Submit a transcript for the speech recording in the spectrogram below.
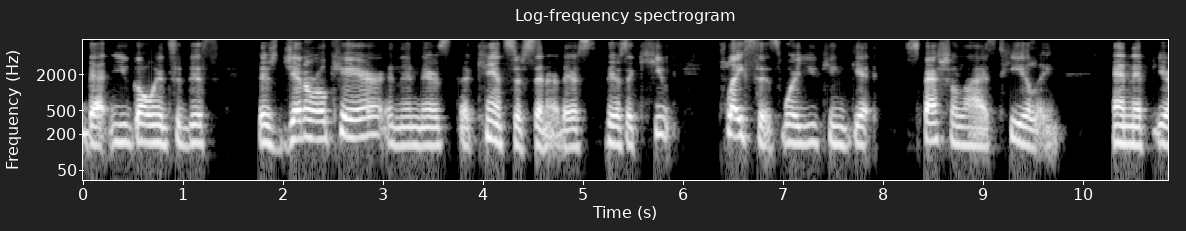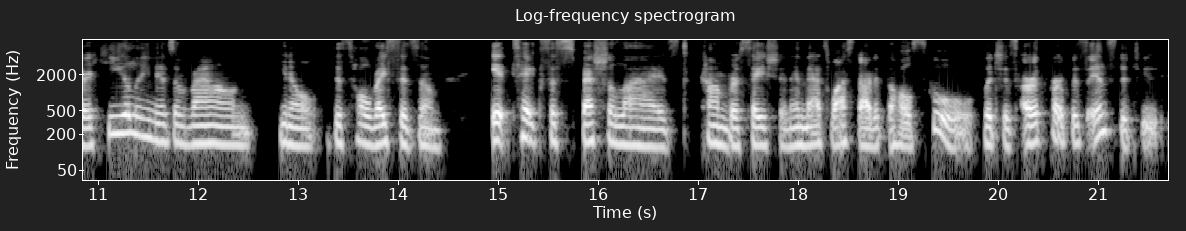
that you go into this there's general care and then there's the cancer center. There's there's acute places where you can get specialized healing and if your healing is around, you know, this whole racism, it takes a specialized conversation. And that's why I started the whole school, which is Earth Purpose Institute,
